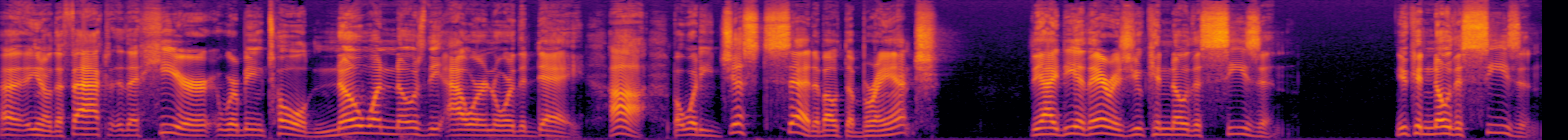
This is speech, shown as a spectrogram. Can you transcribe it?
Uh, you know, the fact that here we're being told no one knows the hour nor the day. Ah, but what he just said about the branch, the idea there is you can know the season. You can know the season.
